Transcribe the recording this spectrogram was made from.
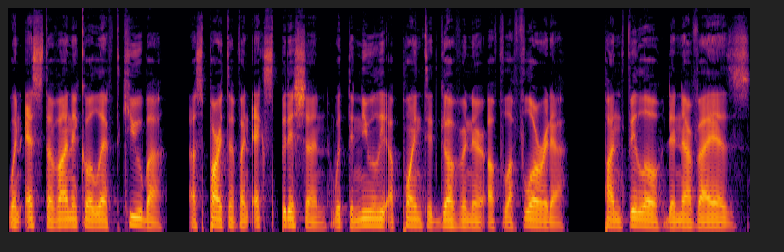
when Estevanico left Cuba as part of an expedition with the newly appointed governor of La Florida, Panfilo de Narvaez.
